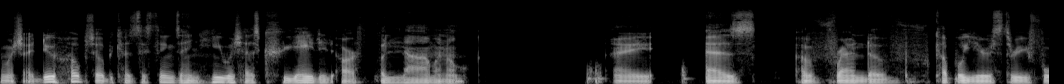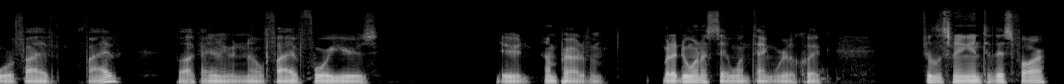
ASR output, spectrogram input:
in which I do hope so because the things that he which has created are phenomenal. I, as a friend of couple years, three, four, five, five, fuck, I don't even know, five, four years, dude, I'm proud of him. But I do want to say one thing real quick. If you're listening into this far,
